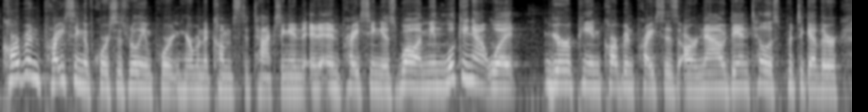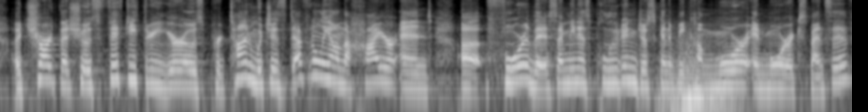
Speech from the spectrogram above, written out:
Carbon pricing, of course, is really important here when it comes to taxing and, and, and pricing as well. I mean, looking at what European carbon prices are now. Dan Tillis put together a chart that shows 53 euros per ton, which is definitely on the higher end uh, for this. I mean, is polluting just going to become more and more expensive?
